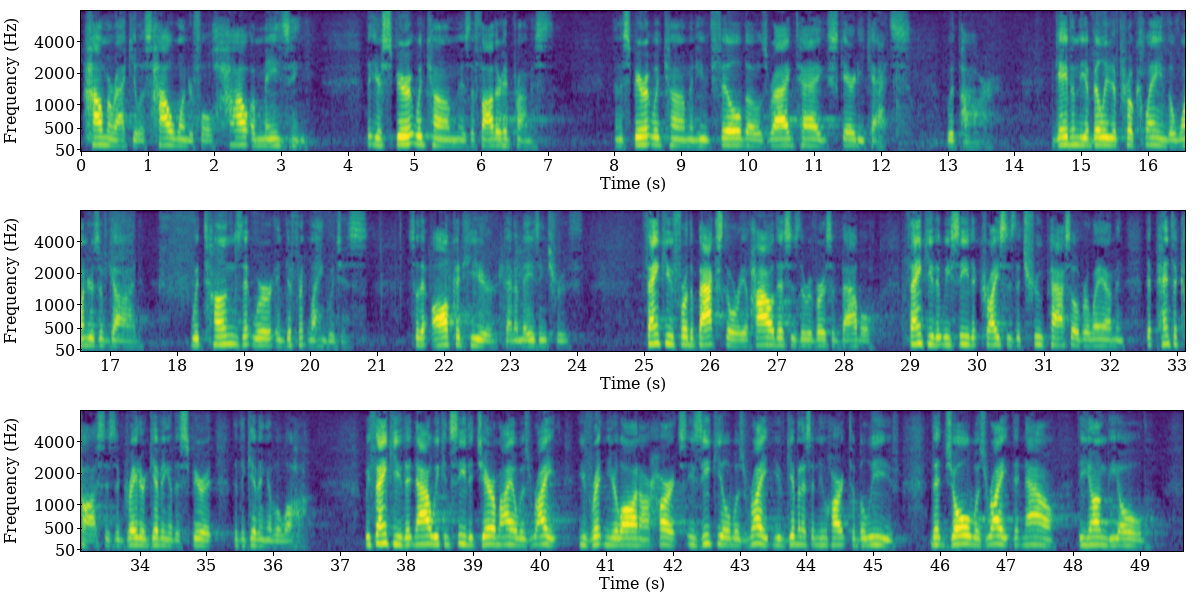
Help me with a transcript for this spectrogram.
How miraculous, how wonderful, how amazing that your Spirit would come as the Father had promised. And the Spirit would come and He would fill those ragtag, scaredy cats with power. Gave them the ability to proclaim the wonders of God with tongues that were in different languages so that all could hear that amazing truth. Thank you for the backstory of how this is the reverse of Babel. Thank you that we see that Christ is the true Passover lamb and that Pentecost is the greater giving of the Spirit than the giving of the law. We thank you that now we can see that Jeremiah was right. You've written your law in our hearts. Ezekiel was right. You've given us a new heart to believe. That Joel was right. That now the young, the old,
